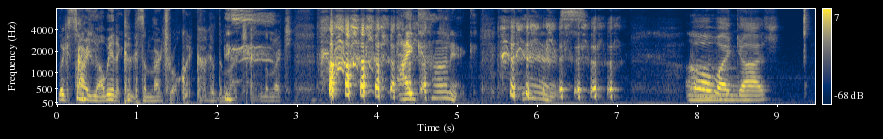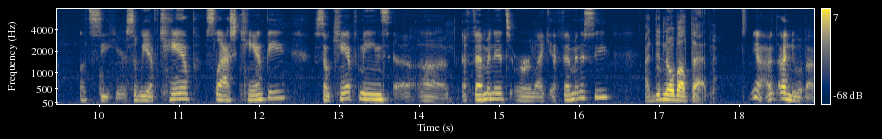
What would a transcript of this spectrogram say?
Look, sorry, y'all. We had to cook us some merch real quick. Cook up the merch. Cook up the merch. iconic. Yes. Oh my Um, gosh. Let's see here. So we have camp slash campy. So camp means uh, uh, effeminate or like effeminacy. I didn't know about that. Yeah, I, I knew about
